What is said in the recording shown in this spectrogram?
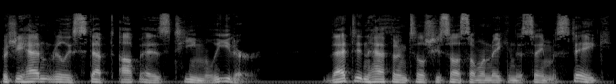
but she hadn't really stepped up as team leader. That didn't happen until she saw someone making the same mistake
